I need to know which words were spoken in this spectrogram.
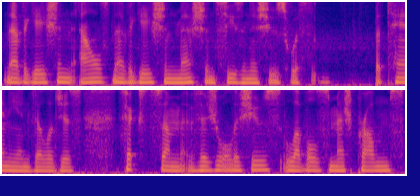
navigation, AL's navigation mesh and season issues with Battanian villages, fixed some visual issues, levels, mesh problems,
